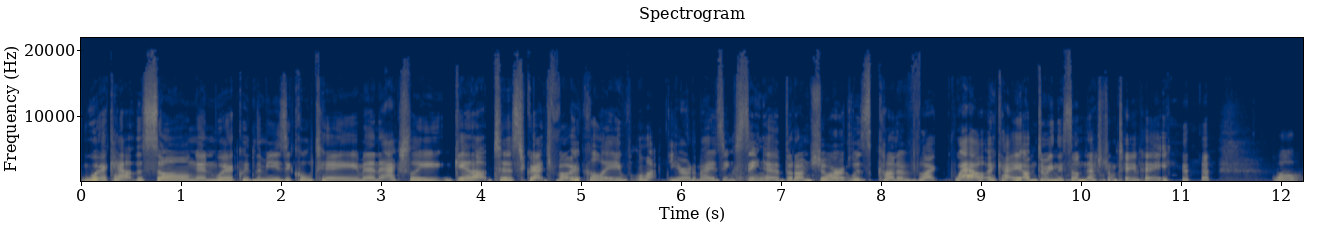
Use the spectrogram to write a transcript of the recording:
work out the song and work with the musical team and actually get up to scratch vocally? You're an amazing singer, but I'm sure it was kind of like, wow, okay, I'm doing this on national TV. Well,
